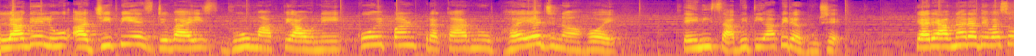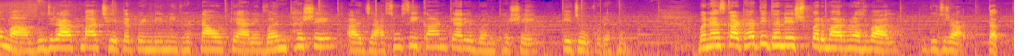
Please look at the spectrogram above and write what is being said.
લાગેલું આ જીપીએસ ડિવાઇસ ભૂમાફિયાઓને કોઈ પણ પ્રકારનો ભય જ ન હોય તેની સાબિતી આપી રહ્યું છે. ત્યારે આવનારા દિવસોમાં ગુજરાતમાં છેતરપિંડીની ઘટનાઓ ક્યારે બંધ થશે, આ જાસૂસી કાંડ ક્યારે બંધ થશે એ જોવું રહ્યું. બનાસકાંઠાથી ધનેશ પરમારનો અહેવાલ, ગુજરાત તક.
